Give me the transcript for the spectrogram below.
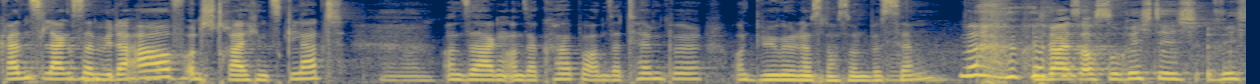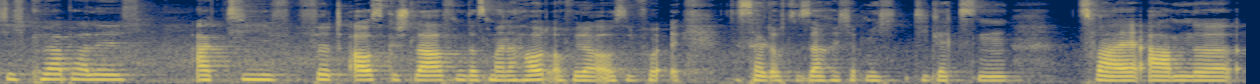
ganz langsam wieder auf und streichen es glatt und sagen unser Körper, unser Tempel und bügeln es noch so ein bisschen. Ich war jetzt auch so richtig, richtig körperlich, aktiv, fit, ausgeschlafen, dass meine Haut auch wieder aussieht. Das ist halt auch die Sache, ich habe mich die letzten zwei Abende,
